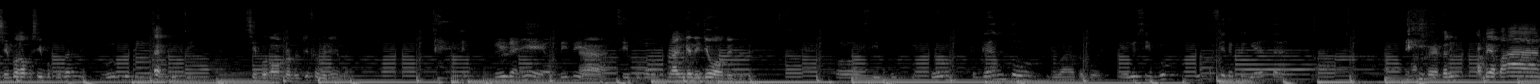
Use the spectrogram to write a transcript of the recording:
sibuk apa sibuk bener nih? gue gue Eh. sibuk sih Sibuk sama produktif apa bedanya, lu nanya ya waktu itu ya Ah. sibuk apa Kan gak dijawab waktu itu. kalau sibuk itu tergantung Gimana tuh, Boy? ya lu sibuk lu pasti ada kegiatan Nah, kelihatan tapi apaan?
